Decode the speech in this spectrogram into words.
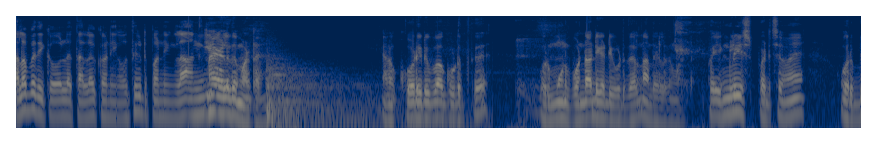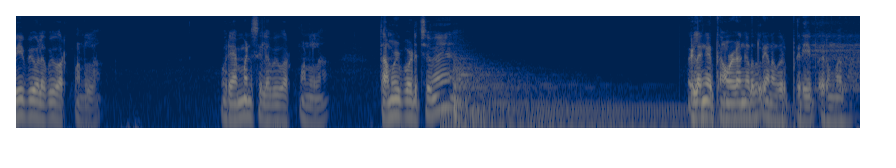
தளபதிக்கோ இல்லை தலைக்கோ நீங்கள் ஒத்துக்கிட்டு பண்ணீங்களா? அங்கேயும் எழுத மாட்டேன். எனக்கு கோடி ரூபாய் கொடுத்து ஒரு மூணு பொண்டாட்டி கட்டி கொடுத்தாலும் நான் அதை எழுத மாட்டேன். இப்போ இங்கிலீஷ் படித்தவன் ஒரு பிபிஓவில் போய் ஒர்க் பண்ணலாம். ஒரு எம்என்சியில் போய் ஒர்க் பண்ணலாம். தமிழ் படித்தவன் இலங்கை தமிழங்கிறதுல எனக்கு ஒரு பெரிய பெருமை தான்.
